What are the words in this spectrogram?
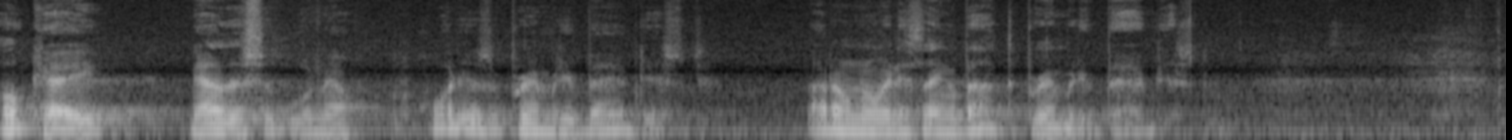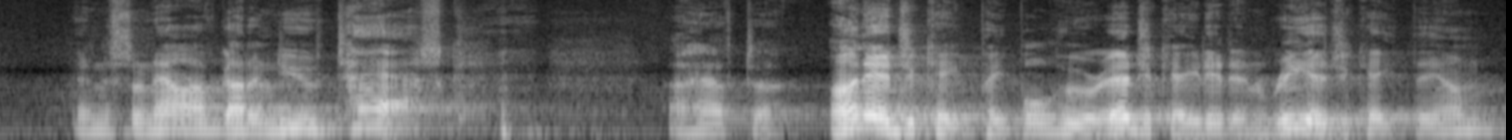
okay, now this is, well, now, what is a primitive Baptist? I don't know anything about the primitive Baptist. And so now I've got a new task. I have to uneducate people who are educated and re educate them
